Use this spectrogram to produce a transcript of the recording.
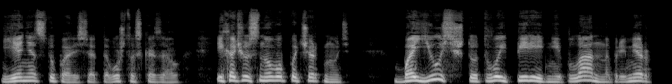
я не отступаюсь от того, что сказал, и хочу снова подчеркнуть. Боюсь, что твой передний план, например,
